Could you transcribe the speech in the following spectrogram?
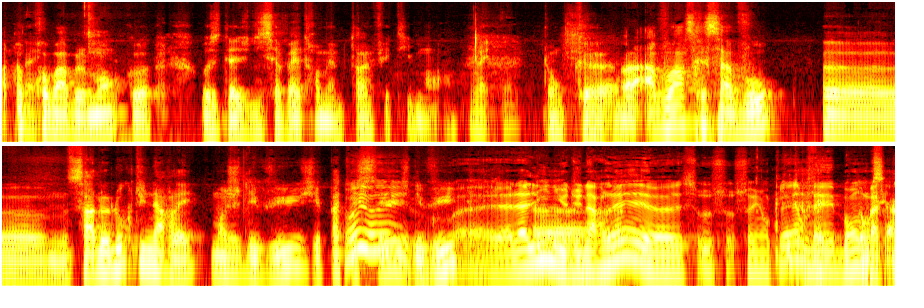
Après, probablement qu'aux États-Unis, ça va être en même temps, effectivement. Donc, voilà, à voir ce que ça vaut. Euh, ça a le look d'une Harley. Moi, je l'ai vu, j'ai pas testé, je l'ai vu. la ligne d'une Harley, euh, soyons clairs, mais bon, il bah,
